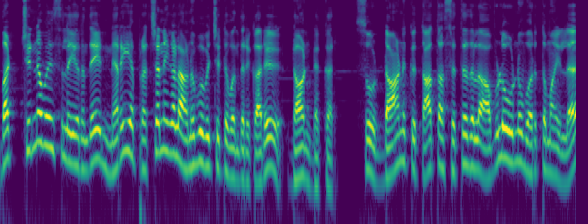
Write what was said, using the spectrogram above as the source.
பட் சின்ன வயசுல இருந்தே நிறைய பிரச்சனைகளை அனுபவிச்சுட்டு வந்திருக்காரு டான் டெக்கர். ஸோ டானுக்கு தாத்தா செத்ததில் அவ்வளோ ஒன்றும் வருத்தமாக இல்லை.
